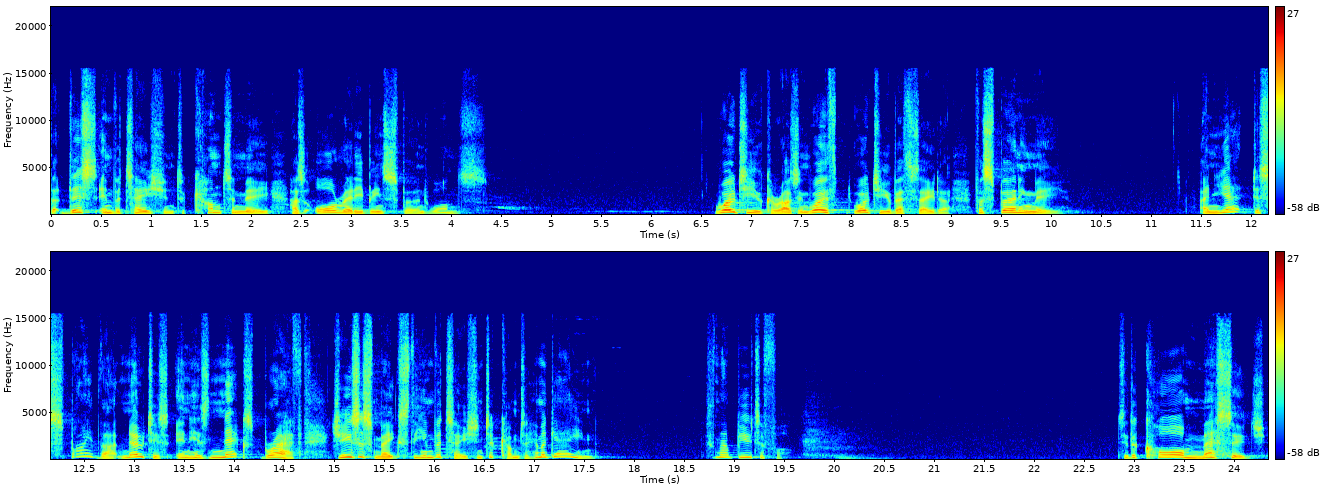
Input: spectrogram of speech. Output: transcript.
that this invitation to come to me has already been spurned once. Woe to you, Chorazin! Woe, woe to you, Bethsaida, for spurning me. And yet, despite that, notice in his next breath, Jesus makes the invitation to come to him again. Isn't that beautiful? See, the core message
